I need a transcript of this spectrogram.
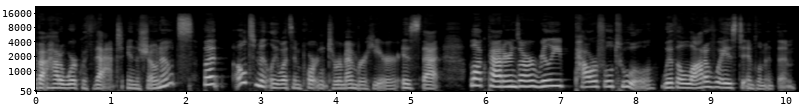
about how to work with that in the show notes, but ultimately, what's important to remember here is that block patterns are a really powerful tool with a lot of ways to implement them.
